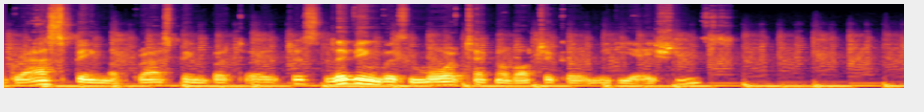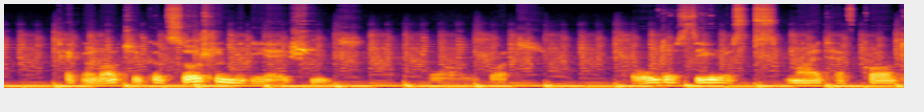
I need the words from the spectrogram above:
grasping, not grasping, but uh, just living with more technological mediations, technological social mediations, or what older theorists might have called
